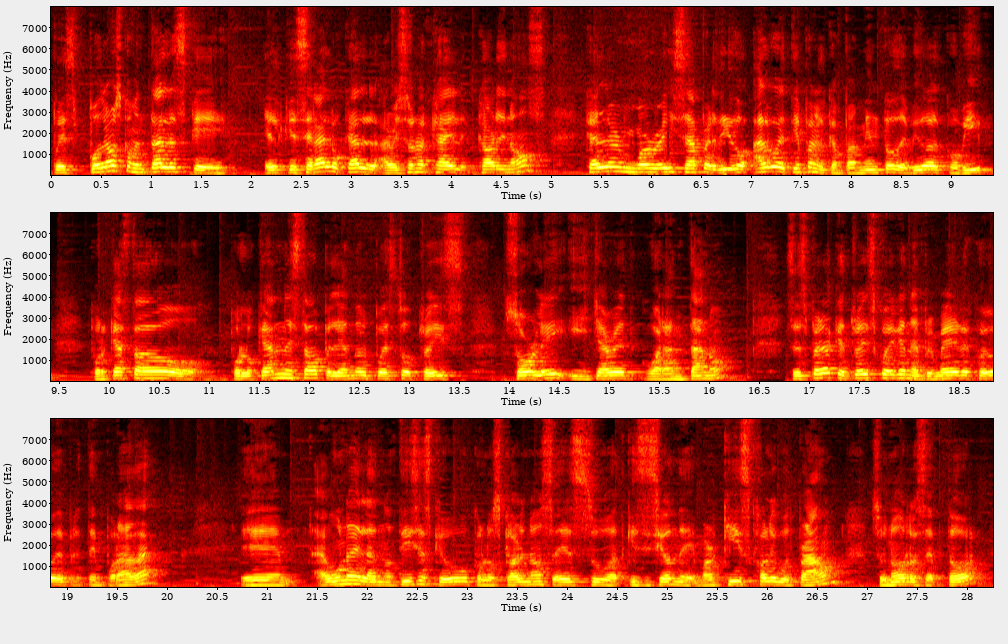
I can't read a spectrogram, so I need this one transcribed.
pues podremos comentarles que el que será el local Arizona Cardinals, Kyler Murray se ha perdido algo de tiempo en el campamento debido al COVID, porque ha estado, por lo que han estado peleando el puesto Trace Sorley y Jared Guarantano. Se espera que Trace juegue en el primer juego de pretemporada. Eh, una de las noticias que hubo con los Cardinals es su adquisición de Marquise Hollywood Brown, su nuevo receptor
